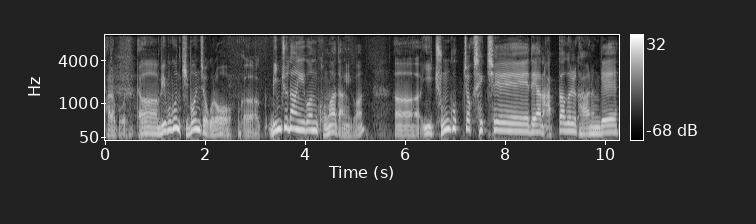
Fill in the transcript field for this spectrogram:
바라보고 있다고? 어, 미국은 기본적으로 어, 민주당이건 공화당이건 어, 이 중국적 색채에 대한 압박을 가하는 게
